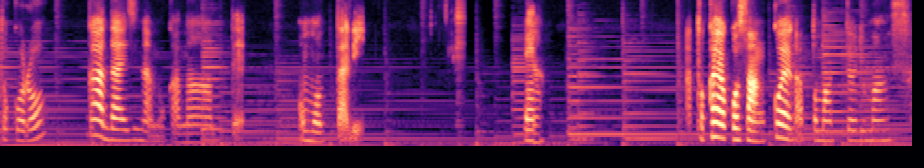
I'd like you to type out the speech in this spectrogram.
ところが大事なのかなって思ったり。ねあと、かよこさん、声が止まっております。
